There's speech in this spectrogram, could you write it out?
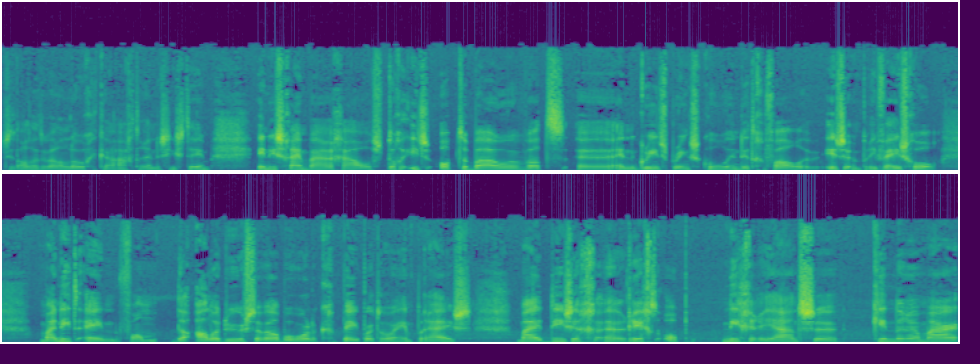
Er zit altijd wel een logica achter in het systeem. In die schijnbare chaos toch iets op te bouwen wat, uh, en Green Spring School in dit geval, is een privéschool. Maar niet een van de allerduurste, wel behoorlijk gepeperd hoor, in prijs. Maar die zich uh, richt op Nigeriaanse kinderen, maar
